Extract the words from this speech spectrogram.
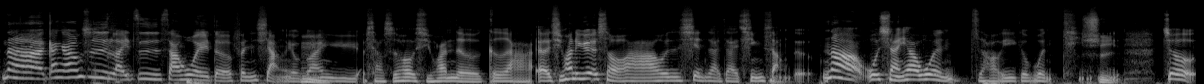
那刚刚是来自三位的分享，有关于小时候喜欢的歌啊，呃，喜欢的乐手啊，或者是现在在欣赏的。那我想要问子豪一个问题，是，就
